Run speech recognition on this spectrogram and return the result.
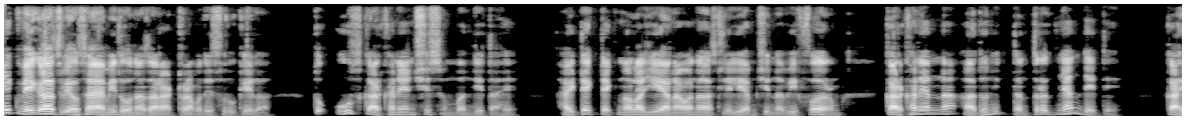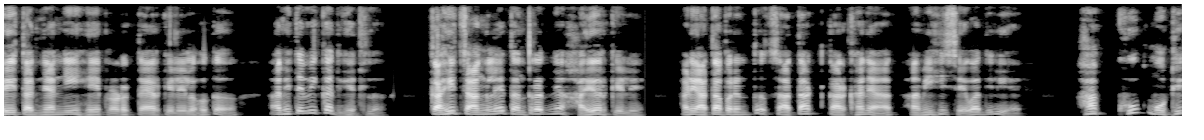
एक वेगळाच व्यवसाय आम्ही दोन हजार अठरामध्ये सुरू केला. तो ऊस कारखान्यांशी संबंधित आहे. हायटेक टेक्नॉलॉजी या नावानं असलेली आमची नवी फर्म कारखान्यांना आधुनिक तंत्रज्ञान देते. काही तज्ज्ञांनी हे प्रॉडक्ट तयार केलेलं होतं. आम्ही ते विकत घेतलं. काही चांगले तंत्रज्ञ हायर केले. आणि आतापर्यंत सात आठ कारखान्यात आम्ही ही सेवा दिली आहे. हा खूप मोठी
